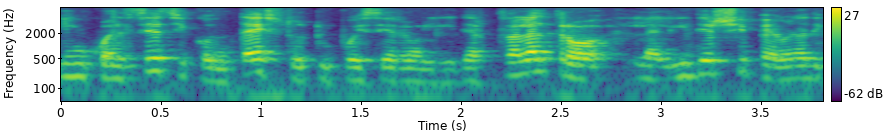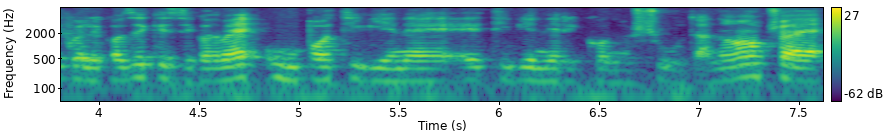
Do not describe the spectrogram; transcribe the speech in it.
in qualsiasi contesto tu puoi essere un leader. Tra l'altro la leadership è una di quelle cose che secondo me un po' ti viene, eh, ti viene riconosciuta, no? Cioè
